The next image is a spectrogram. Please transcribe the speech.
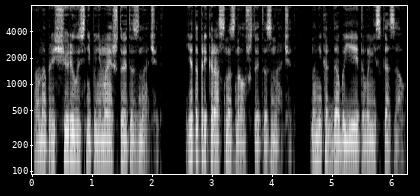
Она прищурилась, не понимая, что это значит. Я-то прекрасно знал, что это значит, но никогда бы ей этого не сказал.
